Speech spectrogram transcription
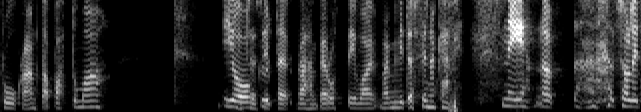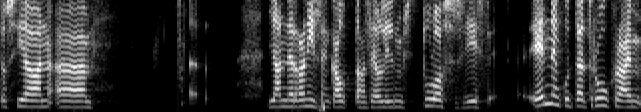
true crime-tapahtumaa. Joo, Mutta se ky- sitten vähän peruttiin vai, vai miten siinä kävi? Niin, no, se oli tosiaan... Äh, Janne Ranisen kauttahan se oli ilmeisesti tulossa siis ennen kuin tämä True Crime,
